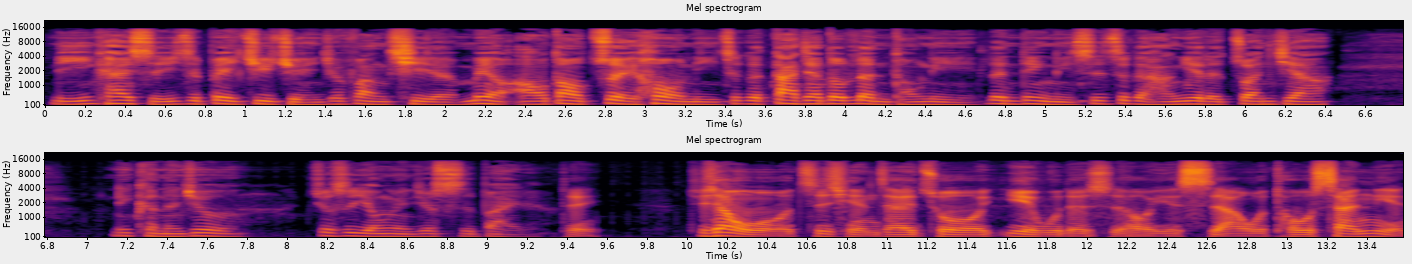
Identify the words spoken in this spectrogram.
你一开始一直被拒绝，你就放弃了，没有熬到最后，你这个大家都认同你，认定你是这个行业的专家，你可能就就是永远就失败了。对，就像我之前在做业务的时候也是啊，我头三年，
